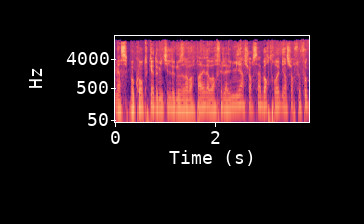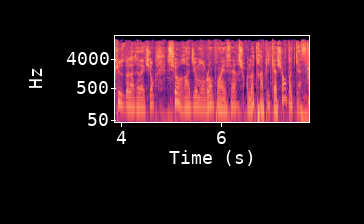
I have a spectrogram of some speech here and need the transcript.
Merci beaucoup en tout cas Domitil de nous en avoir parlé, d'avoir fait de la lumière sur ça. Vous retrouvez bien sûr ce focus de la rédaction sur radiomontblanc.fr sur notre application en podcast.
